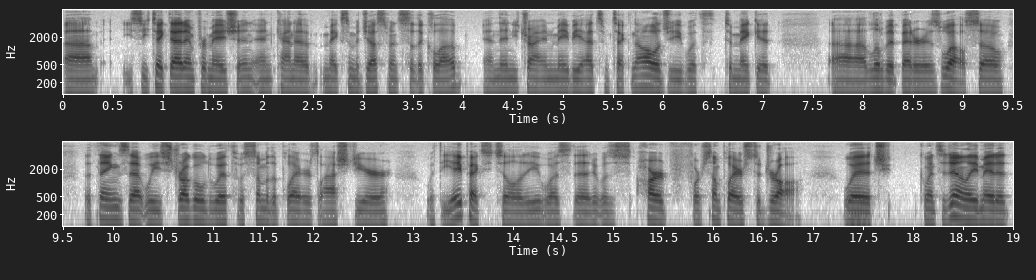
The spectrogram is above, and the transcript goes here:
Um, you- so you take that information and kind of make some adjustments to the club, and then you try and maybe add some technology with to make it uh, a little bit better as well. So the things that we struggled with with some of the players last year with the Apex utility was that it was hard for some players to draw, which coincidentally made it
